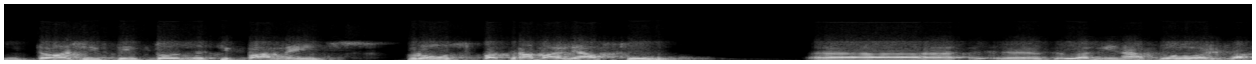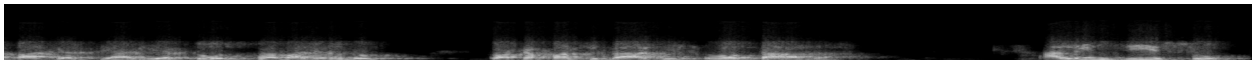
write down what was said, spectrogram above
então, a gente tem todos os equipamentos prontos para trabalhar full. Uh, uh, laminadores, a parte de arcearia, todos trabalhando com a capacidade lotada. Além disso,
